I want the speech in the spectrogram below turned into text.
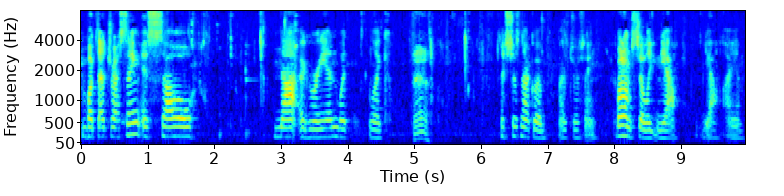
But that dressing is so not agreeing with like yeah. it's just not good. That dressing. But I'm still eating, yeah. Yeah, I am.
